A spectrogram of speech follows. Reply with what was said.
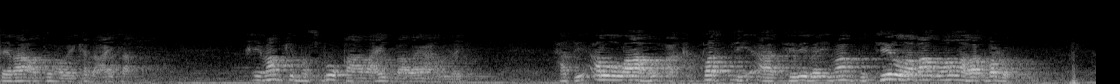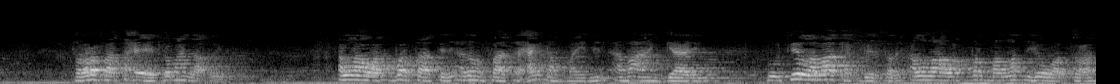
qiraa'atuna way ka dhacaysaa. Imaamkii masbuuqa aad ahayd baa laga hadlay haddii allahu akbartii aad tiriba imaamku tii labaad allahu akbar dho tabaro faataxay ahayd sooma in la akriyo allahu akbartaa tiri adoon faataxay dhamaynin ama aan gaadhin buu tii labaad takbiirsaday allahu akbar baad la dhihi waad socon.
